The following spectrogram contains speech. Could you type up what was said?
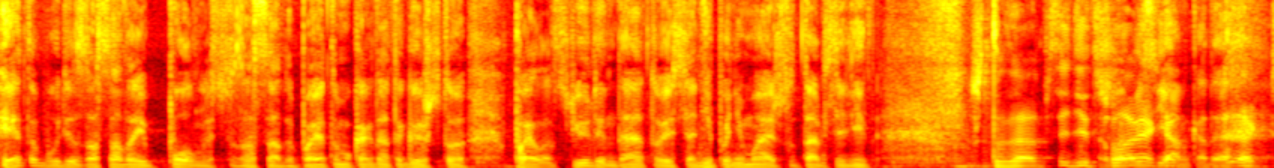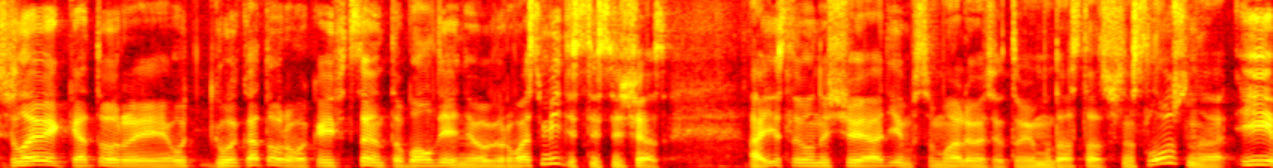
это будет засадой полностью засада. Поэтому, когда ты говоришь, что pilot student, да, то есть они понимают, что там сидит Что да, сидит Там человек, да. э, человек, который, у у которого коэффициент обалдения овер 80 сейчас, а если он еще и один в самолете, то ему достаточно сложно, и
